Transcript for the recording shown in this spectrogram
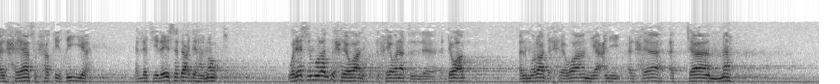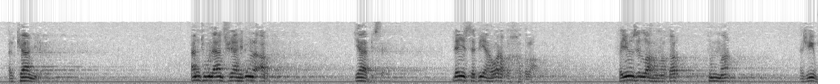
الحياة الحقيقية التي ليس بعدها موت. وليس المراد بالحيوان الحيوانات الدواب. المراد الحيوان يعني الحياة التامة الكاملة. أنتم الآن تشاهدون الأرض يابسة ليس فيها ورقة خضراء. فينزل الله المطر ثم أجيب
